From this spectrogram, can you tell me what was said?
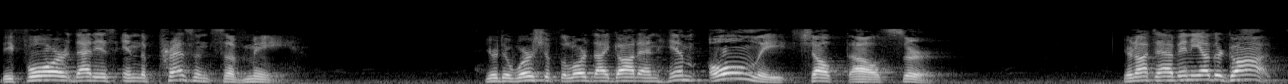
Before, that is, in the presence of me. You're to worship the Lord thy God, and him only shalt thou serve. You're not to have any other gods.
